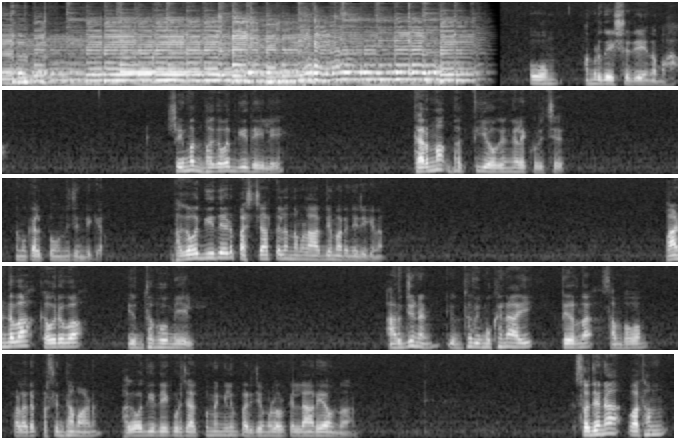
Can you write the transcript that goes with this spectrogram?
ഓം അമൃതേശ്വരേ നമ. ശ്രീമദ് ഭഗവത്ഗീതയിലെ കർമ്മഭക്തി യോഗങ്ങളെക്കുറിച്ച് നമുക്ക് അല്പം ഒന്ന് ചിന്തിക്കാം. ഭഗവത്ഗീതയുടെ പശ്ചാത്തലം നമ്മൾ ആദ്യം അറിഞ്ഞിരിക്കണം. പാണ്ഡവ കൗരവ യുദ്ധഭൂമിയിൽ അർജുനൻ യുദ്ധവിമുഖനായി തീർന്ന സംഭവം വളരെ പ്രസിദ്ധമാണ്. ഭഗവത്ഗീതയെക്കുറിച്ച് അല്പമെങ്കിലും പരിചയമുള്ളവർക്കെല്ലാം അറിയാവുന്നതാണ്. സ്വജന വധം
